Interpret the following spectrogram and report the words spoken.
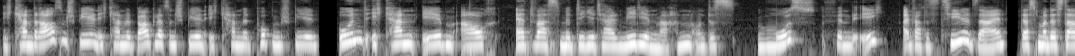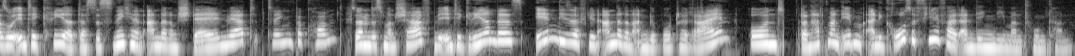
Ich kann draußen spielen, ich kann mit Bauklötzen spielen, ich kann mit Puppen spielen und ich kann eben auch etwas mit digitalen Medien machen und das muss, finde ich, einfach das Ziel sein, dass man das da so integriert, dass es nicht einen anderen Stellenwert zwingend bekommt, sondern dass man schafft, wir integrieren das in diese vielen anderen Angebote rein und dann hat man eben eine große Vielfalt an Dingen, die man tun kann.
